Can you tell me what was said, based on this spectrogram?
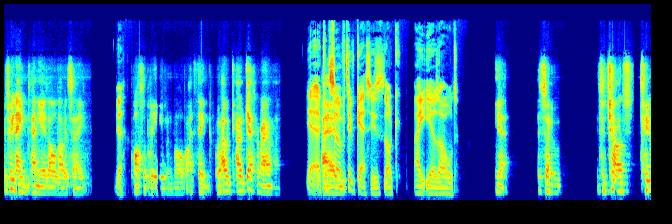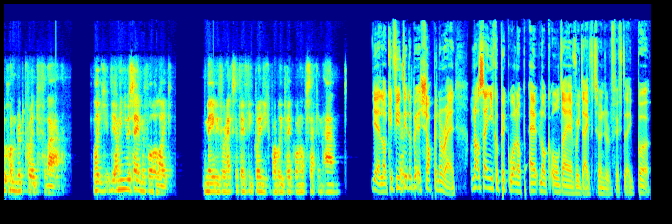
between eight and ten years old. I would say. Yeah. Possibly even more, but I think I would I would guess around that. Yeah. A Um, conservative guess is like eight years old. Yeah. So to charge two hundred quid for that, like I mean, you were saying before, like maybe for an extra fifty quid, you could probably pick one up second hand. Yeah, like if you Uh, did a bit of shopping around, I'm not saying you could pick one up out like all day, every day for 250, but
